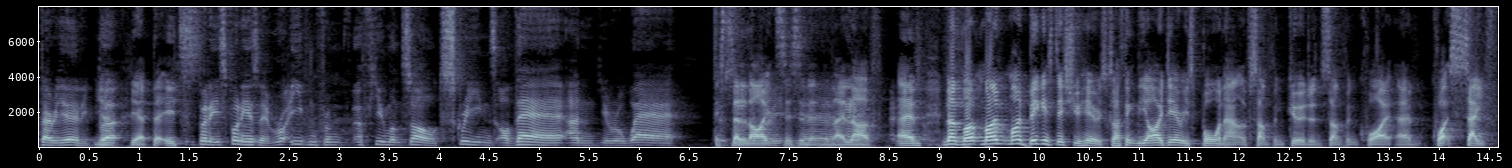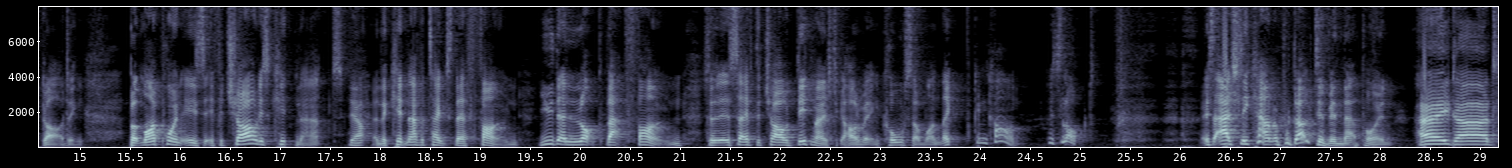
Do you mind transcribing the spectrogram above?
very early, but yeah. That it's. but it's funny, isn't it? Even from a few months old, screens are there and you're aware It's the lights, degree. isn't it, that they love? Um, no, my, my, my biggest issue here is because I think the idea is born out of something good and something quite um, quite safeguarding. But my point is, if a child is kidnapped Yeah. and the kidnapper takes their phone, you then lock that phone so that say if the child did manage to get hold of it and call someone, they fucking can't. It's locked. It's actually counterproductive in that point. Hey, Dad,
